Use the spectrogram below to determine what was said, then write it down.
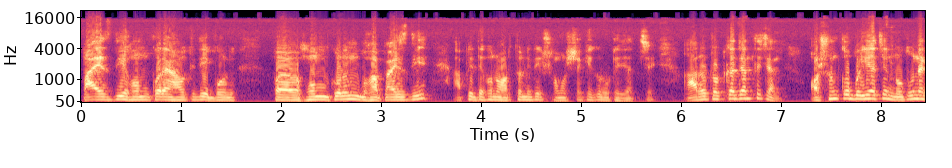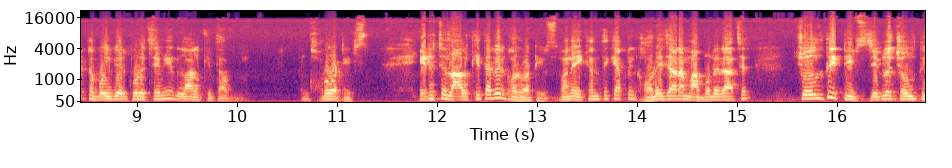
পায়েস দিয়ে হোম করে, আহুতি দিয়ে বল- হোম করুন পায়েস দিয়ে। আপনি দেখুন অর্থনৈতিক সমস্যা কি করে উঠে যাচ্ছে। আরও টোটকা জানতে চান? অসংখ্য বই আছে, নতুন একটা বই বের করেছি আমি, লাল কিতাব। ঘরোয়া টিপস। এটা হচ্ছে লাল কিতাবের ঘরোয়া টিপস। মানে এখান থেকে আপনি ঘরে যারা মা বোনেরা আছেন চলতি টিপস যেগুলো চলতি,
